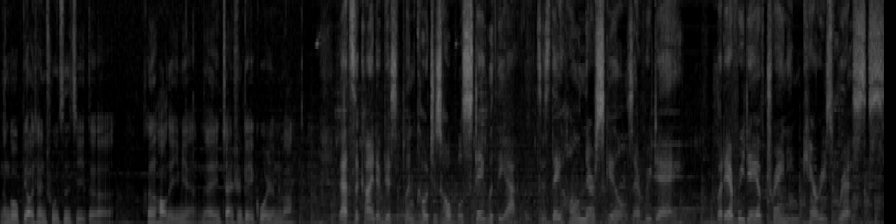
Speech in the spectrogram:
能够表现出自己的很好的一面来展示给国人吧。That's the kind of discipline coaches hope will stay with the athletes as they hone their skills every day. But every day of training carries risks.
